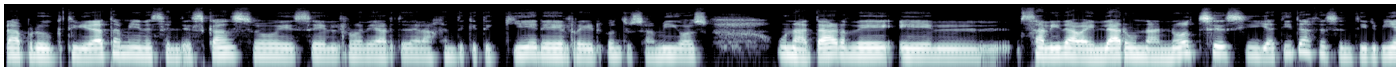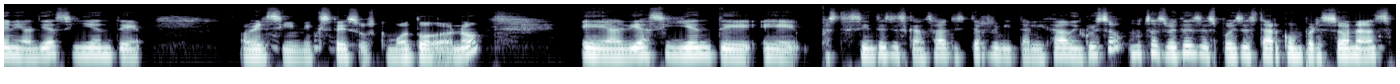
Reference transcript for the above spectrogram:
la productividad también es el descanso, es el rodearte de la gente que te quiere, el reír con tus amigos una tarde, el salir a bailar una noche, si a ti te hace sentir bien y al día siguiente a ver, sin excesos, como todo, ¿no? Eh, al día siguiente, eh, pues te sientes descansado, te sientes revitalizado, incluso muchas veces después de estar con personas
